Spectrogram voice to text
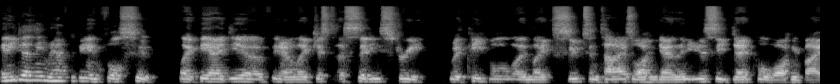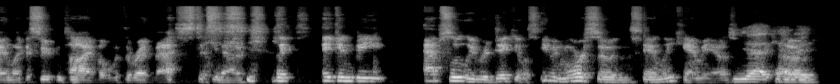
and he doesn't even have to be in full suit. Like the idea of you know, like just a city street with people in like suits and ties walking down, and then you just see Deadpool walking by in like a suit and tie, but with the red mask sticking out of it. Like it can be absolutely ridiculous, even more so than Stan Lee cameos yeah, I can't Um, wait.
